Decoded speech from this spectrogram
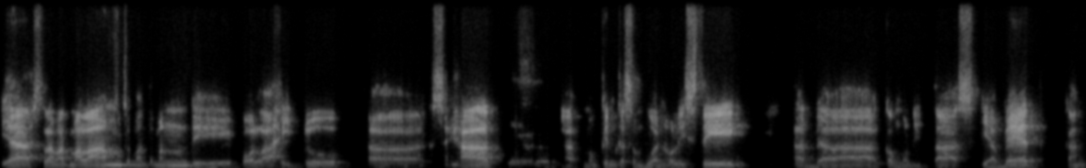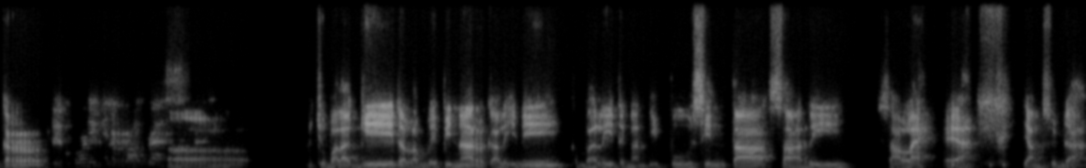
Ya, selamat malam teman-teman di pola hidup uh, sehat, uh, mungkin kesembuhan holistik, ada komunitas diabetes, kanker. Uh, Jumpa lagi dalam webinar kali ini kembali dengan Ibu Sinta Sari Saleh ya, yang sudah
